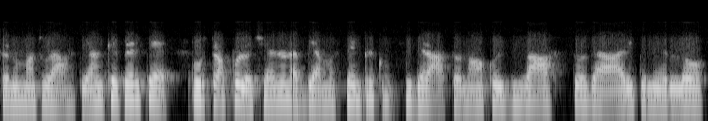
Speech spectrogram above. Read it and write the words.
sono maturati, anche perché purtroppo l'oceano l'abbiamo sempre considerato no? così vasto da ritenerlo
